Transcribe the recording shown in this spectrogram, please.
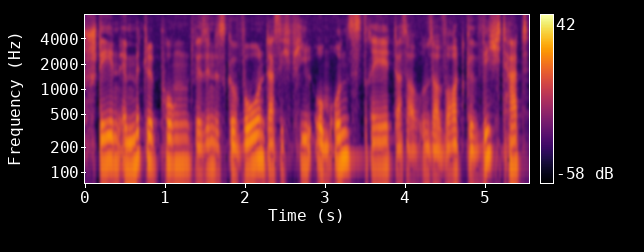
stehen im Mittelpunkt, wir sind es gewohnt, dass sich viel um uns dreht, dass auch unser Wort Gewicht hat.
